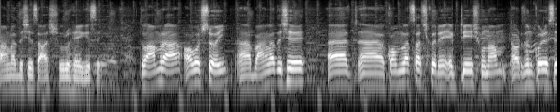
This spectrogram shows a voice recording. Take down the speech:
বাংলাদেশে চাষ শুরু হয়ে গেছে। তো আমরা অবশ্যই বাংলাদেশে কমলা চাষ করে একটি সুনাম অর্জন করেছে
